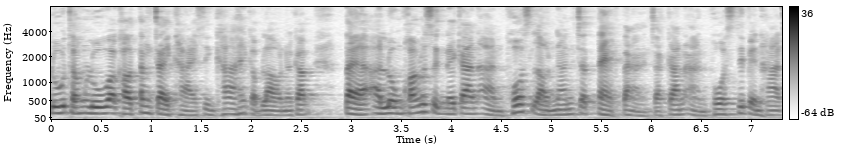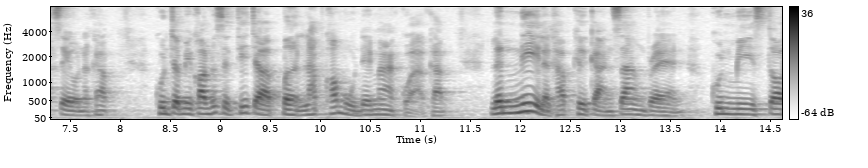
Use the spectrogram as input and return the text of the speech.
รู้ทั้งรู้ว่าเขาตั้งใจขายสินค้าให้กับเรานะครับ แต่อารมณ์ความรู้สึกในการอ่านโพสต์เหล่านั้นจะแตกต่างจากการอ่านโพสต์ที่เป็น hard sell นะครับ คุณจะมีความรู้สึกที่จะเปิดรับข้อมูลได้มากกว่าครับ และนี่แหละครับคือการสร้างแบรนด์ คุณมีสตอ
